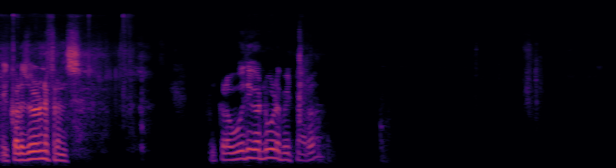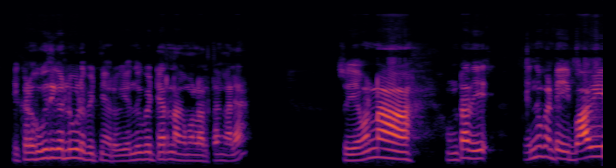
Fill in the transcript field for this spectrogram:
ఇక్కడ చూడండి ఫ్రెండ్స్. ఇక్కడ ఊదిగడ్లు కూడా పెట్టినారు. ఇక్కడ ఊదిగడ్లు కూడా పెట్టినారు. ఎందుకు పెట్టారు నాకు మళ్ళీ అర్థం కాలే. సో ఏమన్నా ఉంటుంది. ఎందుకంటే ఈ బావి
